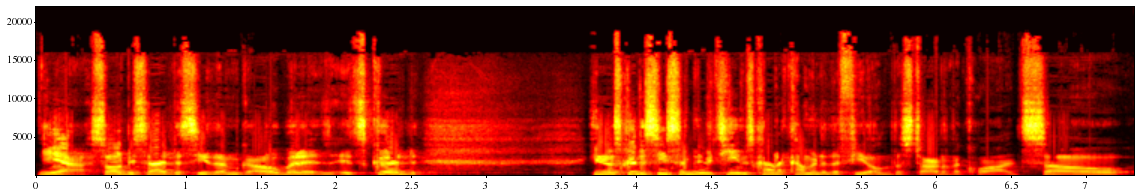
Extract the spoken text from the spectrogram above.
Yeah, so I'll be sad to see them go, but it's, it's good. You know, it's good to see some new teams kind of come into the field at the start of the quad. So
